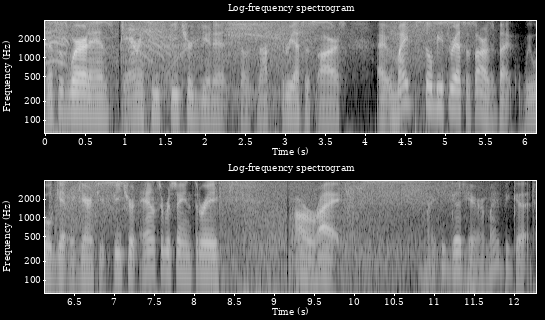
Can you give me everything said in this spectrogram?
This is where it ends. Guaranteed featured unit, so it's not three SSRs. Uh, it might still be three SSRs, but we will get a guaranteed featured and Super Saiyan 3. Alright. Might be good here. Might be good.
